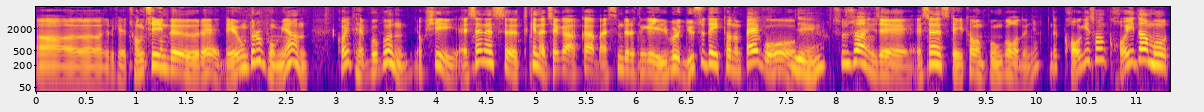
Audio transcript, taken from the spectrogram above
어, 이렇게 정치인들의 내용들을 보면 거의 대부분 역시 SNS 특히나 제가 아까 말씀드렸던 게 일부러 뉴스 데이터는 빼고 네. 순수한 이제 SNS 데이터만 본 거거든요. 근데 거기선 거의 다뭐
